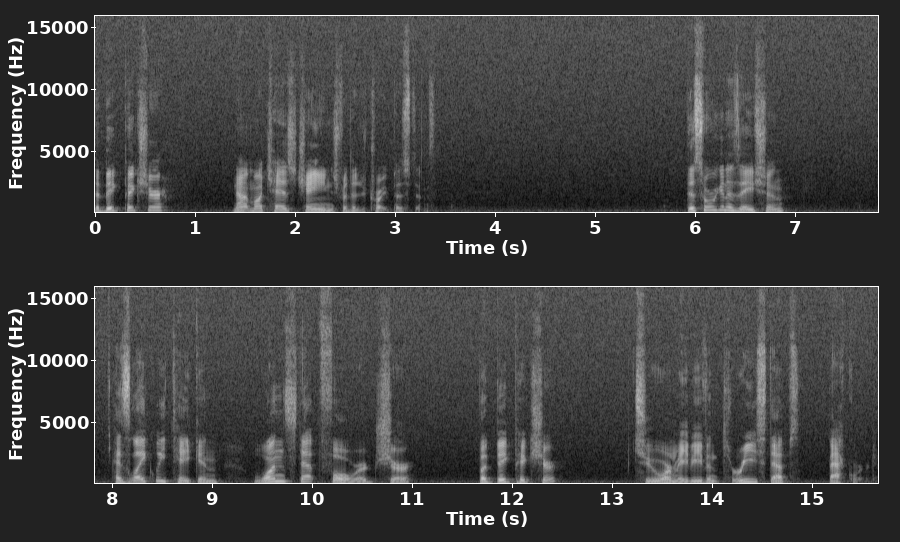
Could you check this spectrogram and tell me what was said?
The big picture, not much has changed for the Detroit Pistons. This organization has likely taken one step forward, sure, but big picture, two or maybe even three steps backward.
